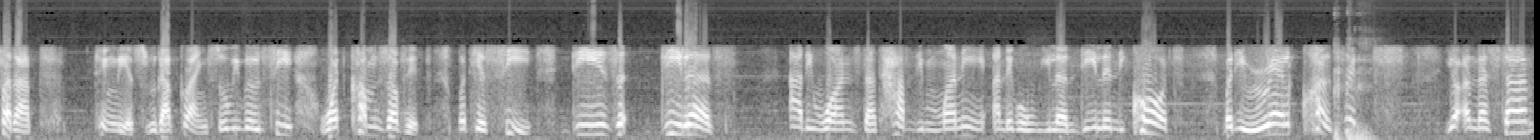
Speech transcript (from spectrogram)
for that thing yes, we got crime. So we will see what comes of it. But you see, these dealers are the ones that have the money and they go wheel and deal in the court. But the real culprits, you understand,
